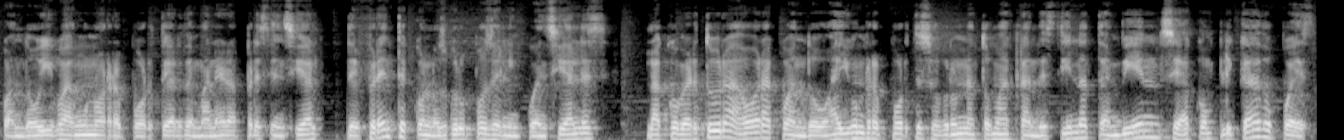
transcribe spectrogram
cuando iba uno a reportear de manera presencial de frente con los grupos delincuenciales la cobertura ahora cuando hay un reporte sobre una toma clandestina también se ha complicado, pues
